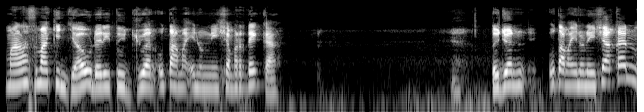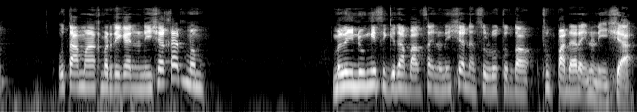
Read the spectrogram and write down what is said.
malah semakin jauh dari tujuan utama Indonesia merdeka. Ya, tujuan utama Indonesia kan utama kemerdekaan Indonesia kan mem melindungi segenap bangsa Indonesia dan seluruh tumpah darah Indonesia,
